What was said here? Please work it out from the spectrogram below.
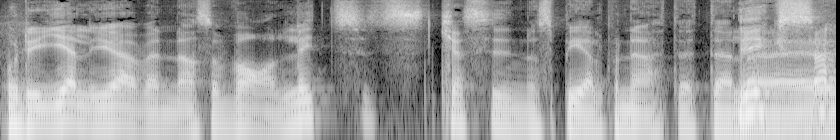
Och det gäller ju även alltså, vanligt kasinospel på nätet. Eller Exakt.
